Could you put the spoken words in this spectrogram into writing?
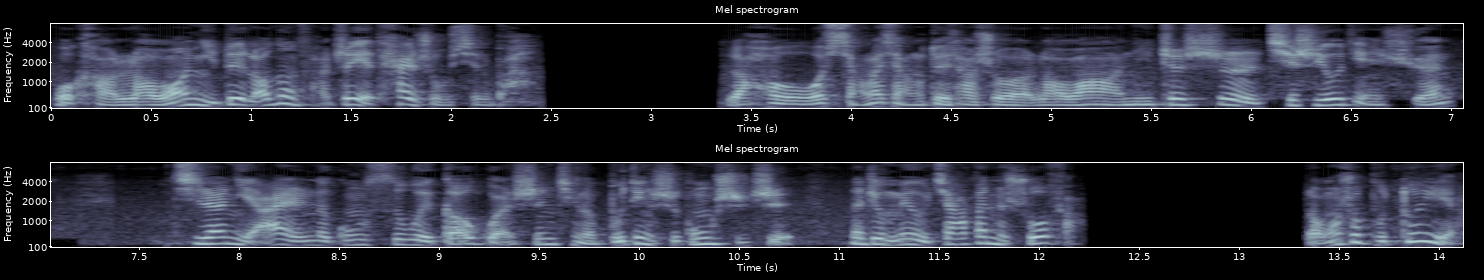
我靠，老王，你对劳动法这也太熟悉了吧？然后我想了想，对他说：“老王，你这事其实有点悬。既然你爱人的公司为高管申请了不定时工时制，那就没有加班的说法。”老王说：“不对呀，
